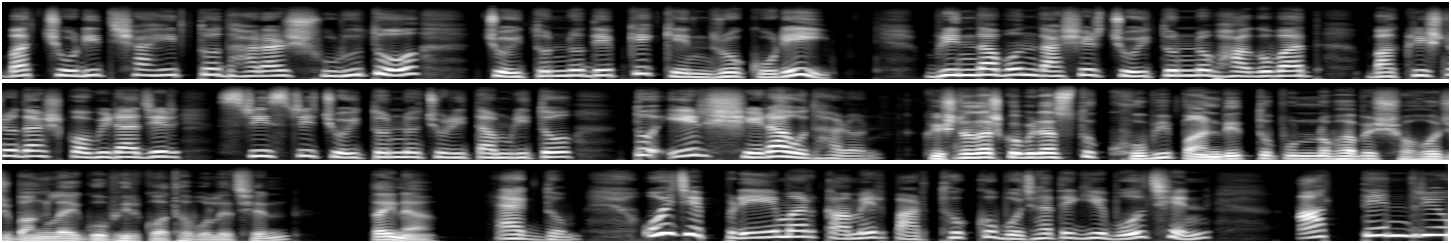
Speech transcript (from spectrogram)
বা চরিত সাহিত্য ধারার শুরু তো চৈতন্যদেবকে কেন্দ্র করেই। বৃন্দাবন দাসের চৈতন্য ভাগবত বা কৃষ্ণদাস কবিরাজের শ্রী শ্রী চৈতন্য চরিতামৃত তো এর সেরা উদাহরণ। কৃষ্ণদাস কবিরাজ তো খুবই পাণ্ডিত্যপূর্ণভাবে সহজ বাংলায় গভীর কথা বলেছেন তাই না? একদম। ওই যে প্রেম আর কামের পার্থক্য বোঝাতে গিয়ে বলছেন আত্মেন্দ্রিয়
